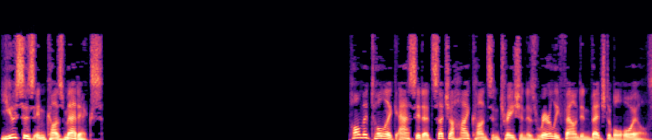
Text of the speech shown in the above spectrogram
Uses in cosmetics Palmitoleic acid at such a high concentration is rarely found in vegetable oils.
